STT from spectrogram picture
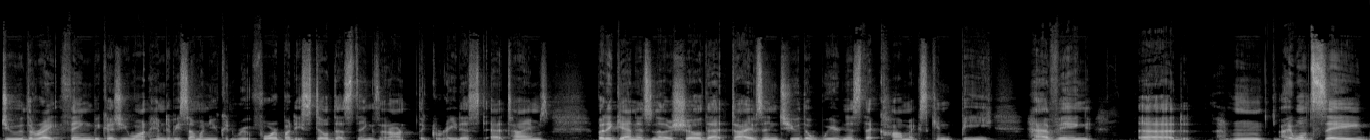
do the right thing because you want him to be someone you can root for, but he still does things that aren't the greatest at times. But again, it's another show that dives into the weirdness that comics can be having uh mm, I won't say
